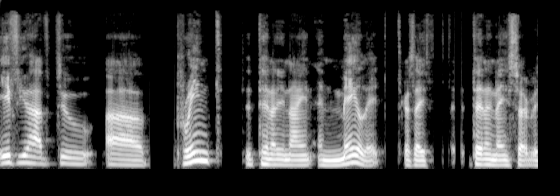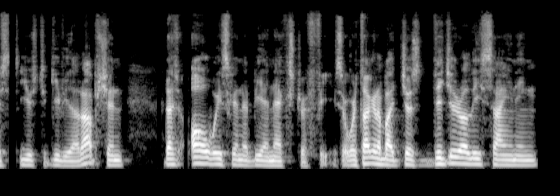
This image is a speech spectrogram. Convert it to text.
If you have to uh, print the 1099 and mail it, because I 1099 service used to give you that option, that's always going to be an extra fee. So we're talking about just digitally signing,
